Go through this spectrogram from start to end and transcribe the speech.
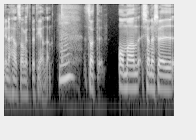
mina hälsoångestbeteenden. Så att om man känner sig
